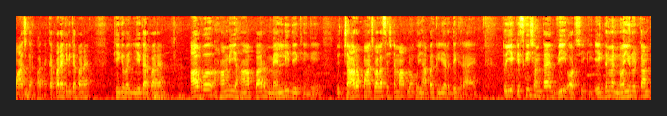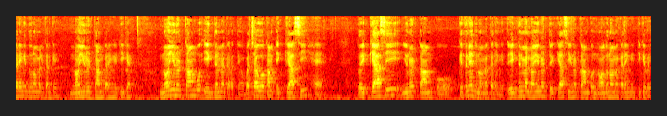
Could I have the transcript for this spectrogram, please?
पाँच कर पा रहा है। कर पा रहा है कि नहीं कर पा रहा है? ठीक है भाई, ये कर पा रहा है। अब हम यहाँ पर मेनली देखेंगे तो चार और पाँच वाला सिस्टम आप लोगों को यहाँ पर क्लियर दिख रहा है। तो ये किसकी क्षमता है? वी और सी की। एक दिन में नौ यूनिट काम करेंगे दोनों मिलकर के। नौ यूनिट काम करेंगे, ठीक है? नौ यूनिट काम वो एक दिन में करते हो। बचा हुआ काम इक्यासी है। तो इक्यासी यूनिट काम को कितने दिनों में करेंगे? तो एक दिन में नौ यूनिट तो इक्यासी यूनिट काम को नौ दिनों में करेंगे, ठीक है भाई?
